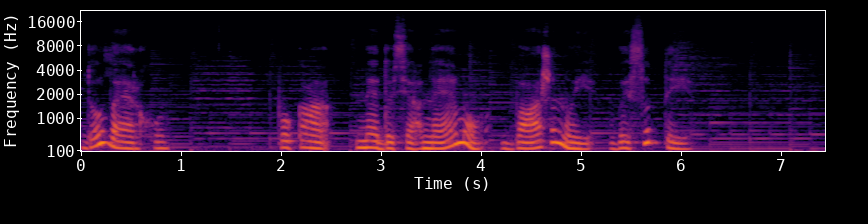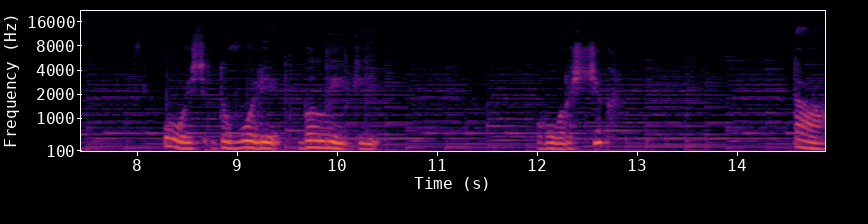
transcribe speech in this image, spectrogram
до верху, поки не досягнемо бажаної висоти. Ось доволі великий горщик та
